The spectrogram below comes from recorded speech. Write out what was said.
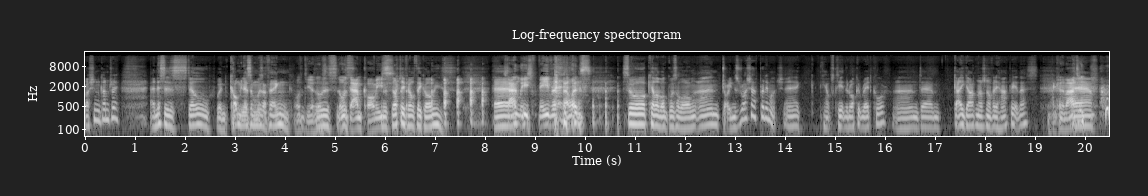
Russian country? And this is still when communism was a thing. Oh dear, those, Those- those, those- damn Those commies. dirty, filthy commies. Uh, Stan Lee's favourite villains. so Kilowog goes along and joins Russia, pretty much. Uh, helps create the Rocket Red Corps, and um, Guy Gardner's not very happy at this. I can imagine. Um,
